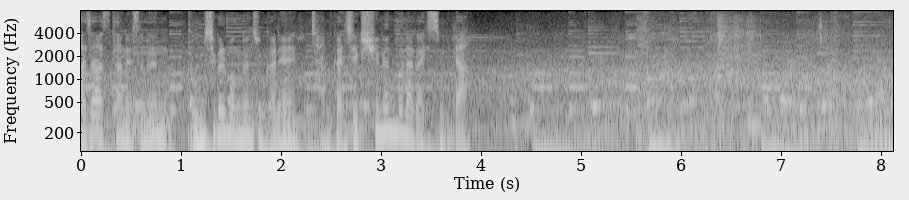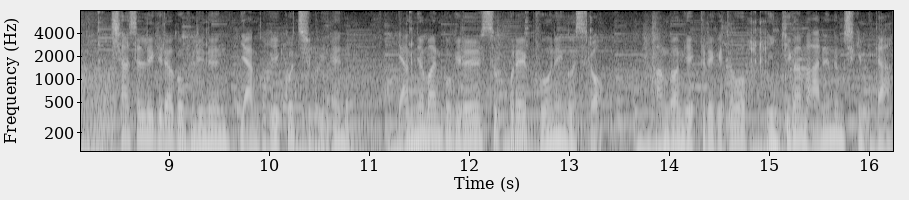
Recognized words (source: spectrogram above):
카자흐스탄에서는 음식을 먹는 중간에 잠깐씩 쉬는 문화가 있습니다. 샤슬릭이라고 불리는 양고기 꼬치구이는 양념한 고기를 숯불에 구워낸 것으로 관광객들에게도 인기가 많은 음식입니다.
